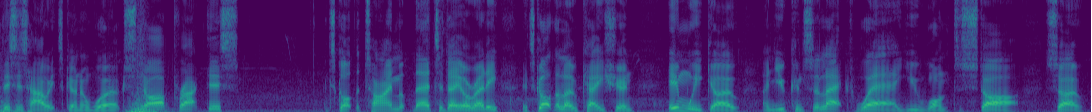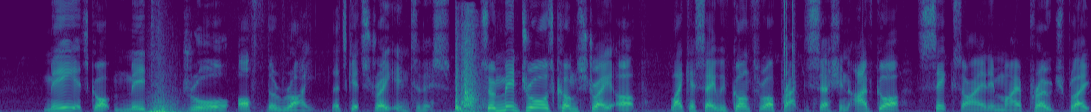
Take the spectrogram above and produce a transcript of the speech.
This is how it's gonna work. Start practice. It's got the time up there today already. It's got the location. In we go, and you can select where you want to start. So, me, it's got mid-draw off the right. Let's get straight into this. So mid-draws come straight up. Like I say, we've gone through our practice session. I've got six iron in my approach play.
